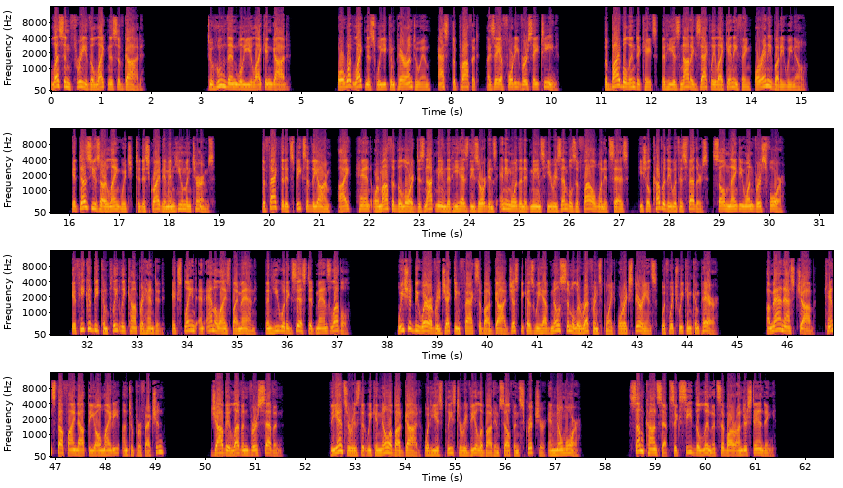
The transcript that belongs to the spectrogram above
Lesson 3 The Likeness of God. To whom then will ye liken God? Or what likeness will ye compare unto him? asked the prophet, Isaiah 40 verse 18. The Bible indicates that he is not exactly like anything or anybody we know. It does use our language to describe him in human terms. The fact that it speaks of the arm, eye, hand, or mouth of the Lord does not mean that he has these organs any more than it means he resembles a fowl when it says, He shall cover thee with his feathers. Psalm 91 verse 4. If he could be completely comprehended, explained, and analyzed by man, then he would exist at man's level. We should beware of rejecting facts about God just because we have no similar reference point or experience with which we can compare. A man asked Job, Canst thou find out the Almighty unto perfection? Job 11 verse 7. The answer is that we can know about God what He is pleased to reveal about Himself in Scripture and no more. Some concepts exceed the limits of our understanding.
